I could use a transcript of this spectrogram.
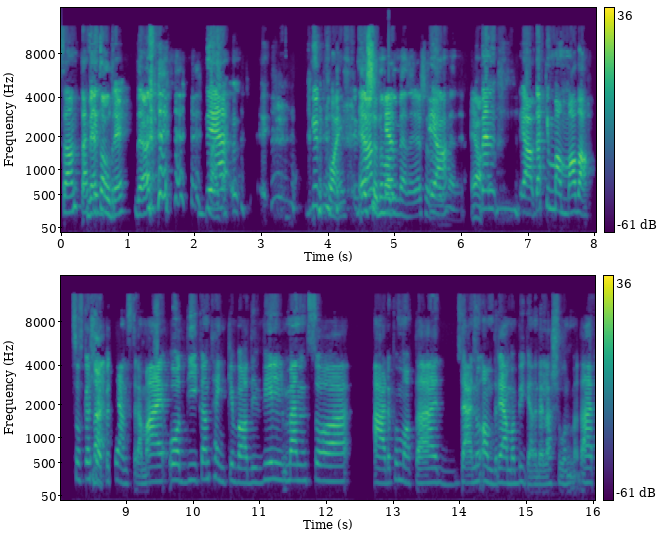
Sant? Vet ikke, aldri. Det er, det er Good point. Jeg skjønner hva du mener. Jeg skjønner ja. hva du mener. Ja. Men ja, det er ikke mamma, da, som skal kjøpe Nei. tjenester av meg. Og de kan tenke hva de vil, men så er det på en måte Det er noen andre jeg må bygge en relasjon med der.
